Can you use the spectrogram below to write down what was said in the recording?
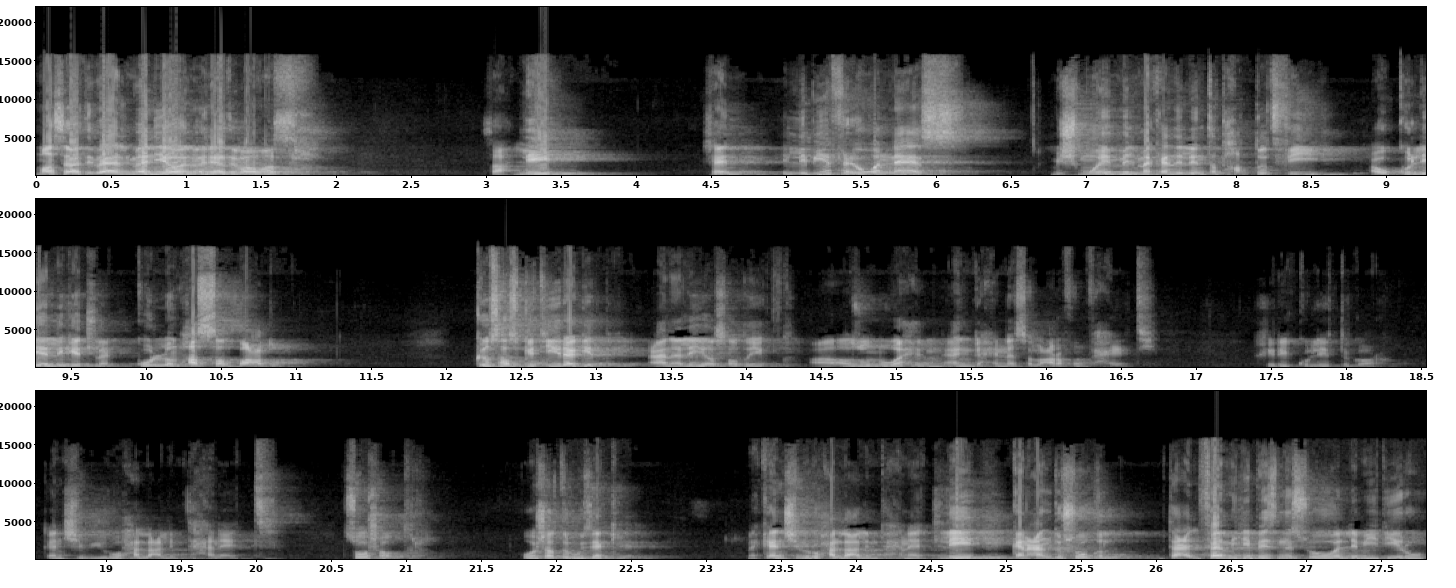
مصر هتبقى ألمانيا وألمانيا هتبقى مصر. صح؟ ليه؟ عشان اللي بيفرق هو الناس. مش مهم المكان اللي أنت اتحطيت فيه أو الكلية اللي جيت لك كله محصل بعضه. قصص كتيرة جدا أنا ليا صديق أظن واحد من أنجح الناس اللي أعرفهم في حياتي. خريج كلية تجارة. كانش بيروح إلا على الامتحانات. بس هو شاطر. هو شاطر وذكي. ما كانش بيروح إلا على الامتحانات. ليه؟ كان عنده شغل بتاع ال family business وهو اللي بيديره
